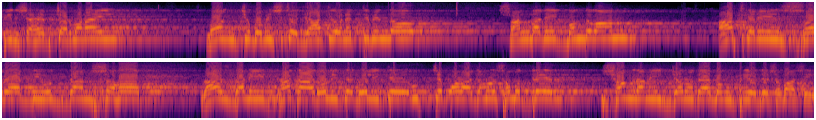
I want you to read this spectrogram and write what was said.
পীর সাহেব চরমনাই, মঞ্চ উপবিষ্ট জাতীয় নেতৃবৃন্দ, সাংবাদিক বন্ধুগণ, আজকের এই সরোয়ার্দী উদ্যান সহ রাজধানী ঢাকার অলিতে গলিতে উপচে পড়া জনসমুদ্রের সংগ্রামী জনতা এবং প্রিয় দেশবাসী,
